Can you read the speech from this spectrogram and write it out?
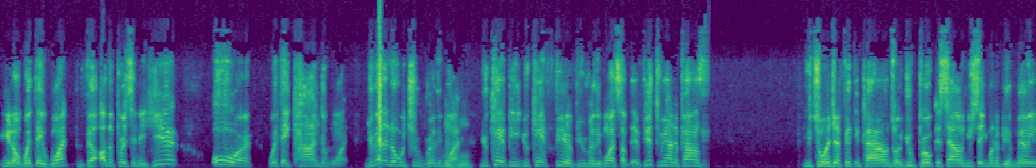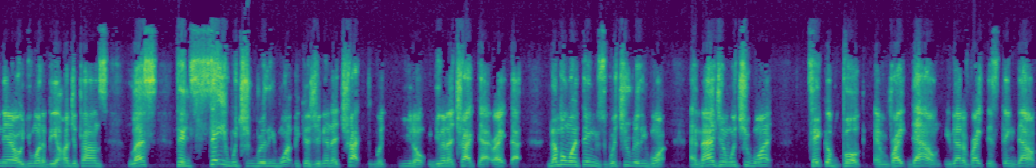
you know what they want the other person to hear or what they kind of want. You got to know what you really want. Mm-hmm. You can't be you can't fear if you really want something. If you're 300 pounds, you 250 pounds, or you broke hell and you say you want to be a millionaire or you want to be 100 pounds less, then say what you really want because you're gonna attract what you know. You're gonna attract that, right? That number one thing is what you really want. Imagine what you want. Take a book and write down. You got to write this thing down.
